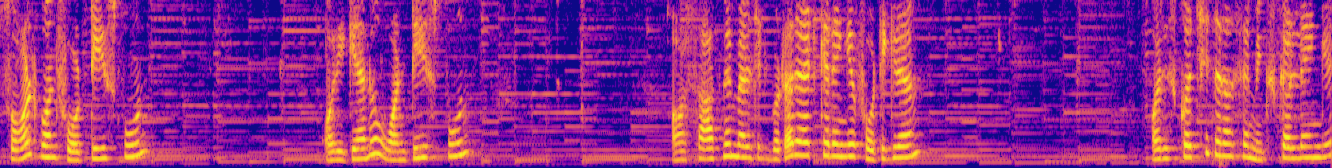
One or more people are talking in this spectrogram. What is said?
salt one four teaspoon और वन टी स्पून और साथ में मेल्टेड बटर ऐड करेंगे 40 ग्राम और इसको अच्छी तरह से मिक्स कर लेंगे।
